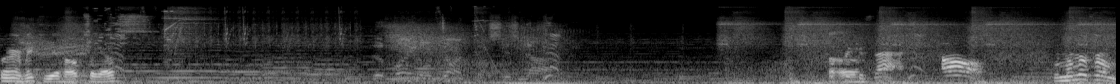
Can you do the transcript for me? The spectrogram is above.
Well, Mickey, it helps, I guess. The final darkness is nigh. What is that? Oh, remember from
